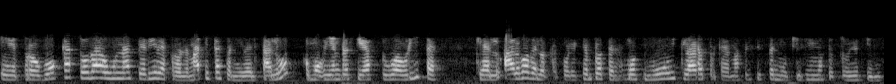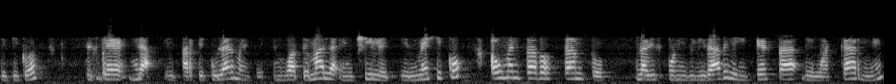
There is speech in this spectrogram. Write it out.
eh, provoca toda una serie de problemáticas a nivel salud, como bien decías tú ahorita, que algo de lo que, por ejemplo, tenemos muy claro, porque además existen muchísimos estudios científicos, es que, mira, particularmente en Guatemala, en Chile y en México, ha aumentado tanto la disponibilidad de la ingesta de la carne,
